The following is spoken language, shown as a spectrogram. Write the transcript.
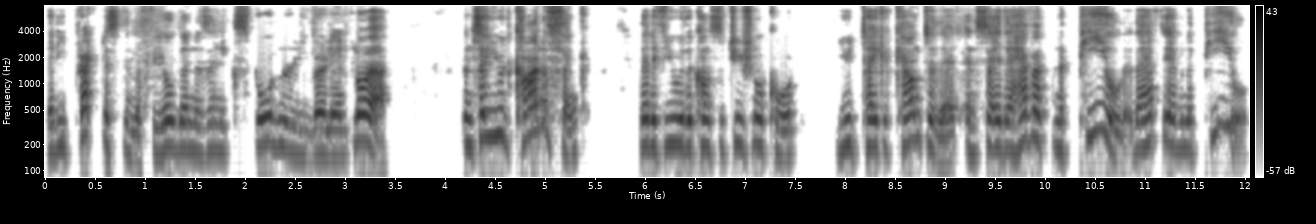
that he practiced in the field and is an extraordinarily brilliant lawyer. And so you'd kind of think that if you were the Constitutional Court, you'd take account of that and say they have an appeal, they have to have an appeal.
